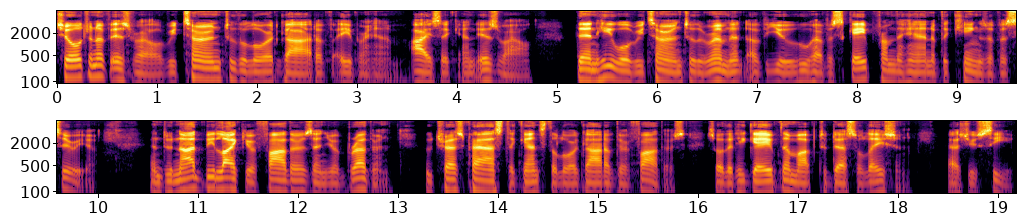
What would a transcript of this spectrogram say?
Children of Israel, return to the Lord God of Abraham, Isaac, and Israel. Then he will return to the remnant of you who have escaped from the hand of the kings of Assyria and do not be like your fathers and your brethren, who trespassed against the Lord God of their fathers, so that he gave them up to desolation, as you see.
